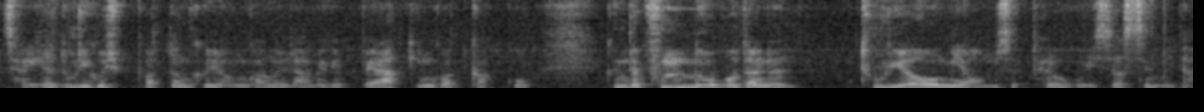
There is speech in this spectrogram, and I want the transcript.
자기가 누리고 싶었던 그 영광을 남에게 빼앗긴 것 같고 근데 분노보다는 두려움이 엄습해오고 있었습니다.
